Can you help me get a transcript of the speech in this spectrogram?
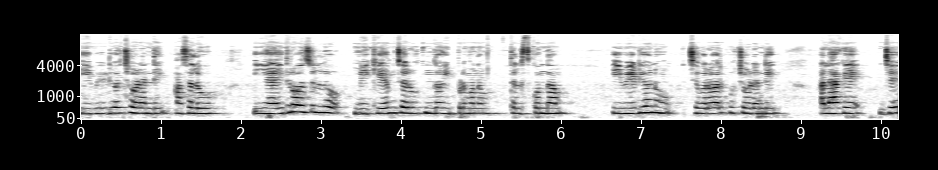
ఈ వీడియో చూడండి. అసలు ఈ ఐదు రోజుల్లో మీకేం జరుగుతుందో ఇప్పుడు మనం తెలుసుకుందాం. ఈ వీడియోను చివరి వరకు చూడండి. అలాగే జై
